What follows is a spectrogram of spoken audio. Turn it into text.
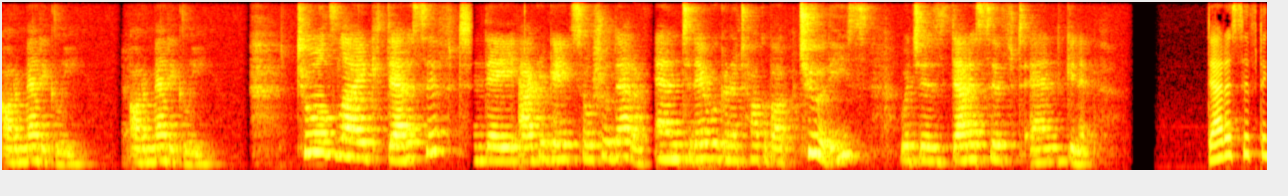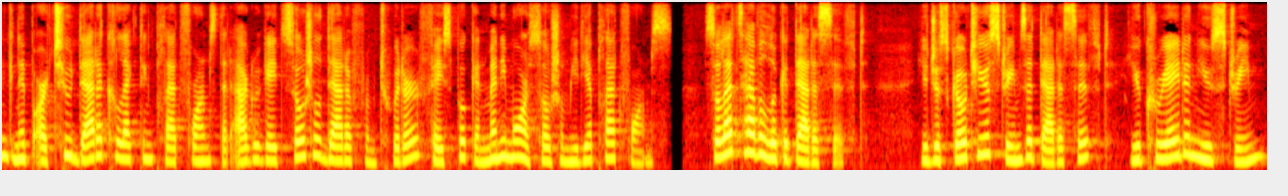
automatically, automatically. Tools like DataSift, they aggregate social data. And today we're going to talk about two of these, which is DataSift and GNIP. DataSift and GNIP are two data collecting platforms that aggregate social data from Twitter, Facebook, and many more social media platforms. So let's have a look at DataSift. You just go to your streams at DataSift, you create a new stream,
